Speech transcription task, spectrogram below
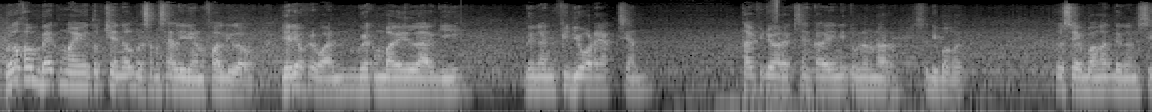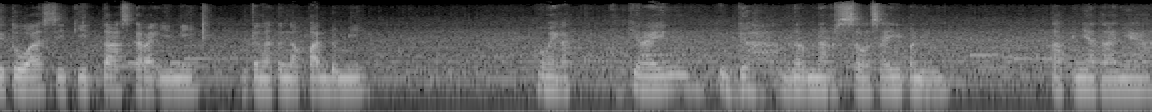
Welcome back my YouTube channel bersama saya Lilian Valdilo. Jadi everyone, gue kembali lagi dengan video reaction. Tapi video reaction kali ini tuh benar-benar sedih banget. Sesuai banget dengan situasi kita sekarang ini di tengah-tengah pandemi. Oh my god, kirain udah benar-benar selesai ini pandemi. Tapi nyatanya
